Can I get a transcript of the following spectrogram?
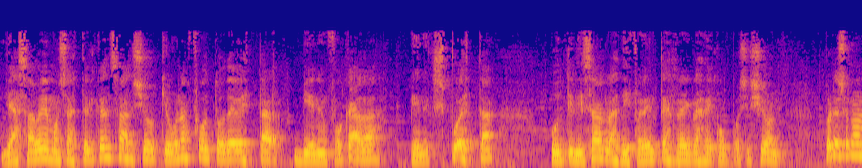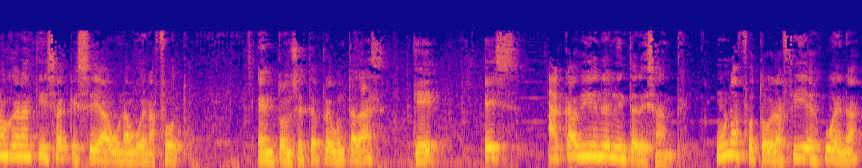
Ya sabemos hasta el cansancio que una foto debe estar bien enfocada, bien expuesta, utilizar las diferentes reglas de composición, pero eso no nos garantiza que sea una buena foto. Entonces te preguntarás, ¿qué es? Acá viene lo interesante. Una fotografía es buena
